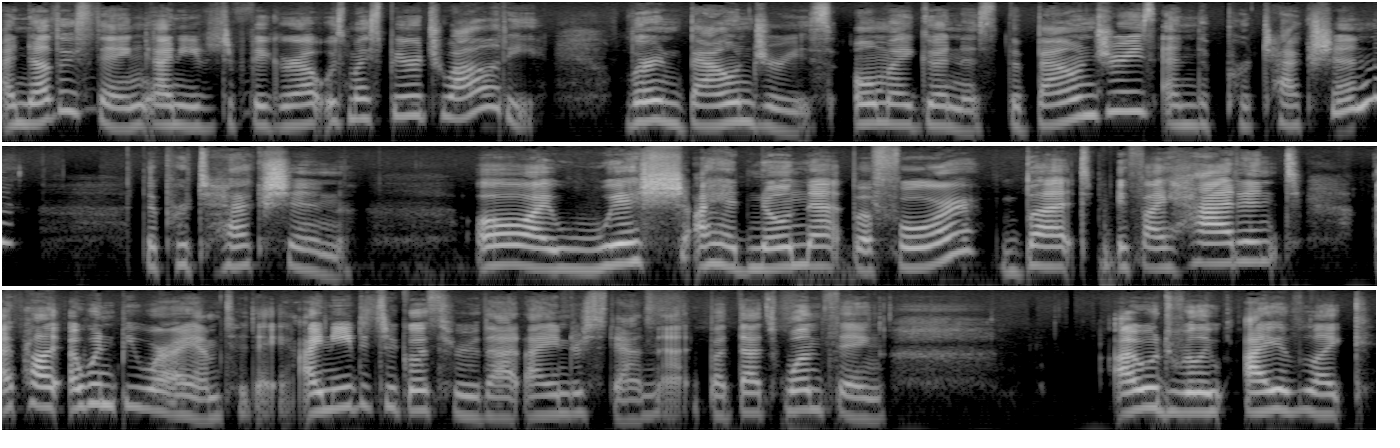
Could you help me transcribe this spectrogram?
Another thing I needed to figure out was my spirituality. Learn boundaries. Oh my goodness, the boundaries and the protection the protection. Oh, I wish I had known that before, but if I hadn't, I probably I wouldn't be where I am today. I needed to go through that. I understand that, but that's one thing I would really I like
